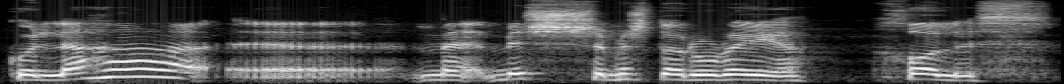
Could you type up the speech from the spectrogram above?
كلها آه، مش مش ضرورية خالص.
